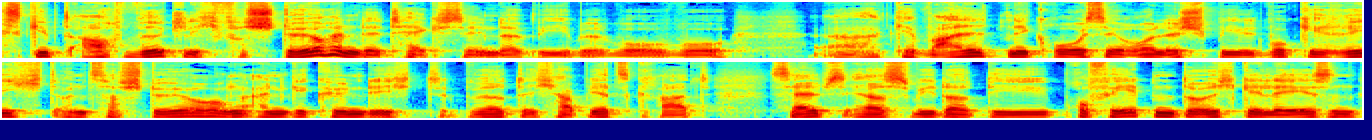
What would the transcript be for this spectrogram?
es gibt auch wirklich verstörende Texte in der Bibel, wo, wo äh, Gewalt eine große Rolle spielt, wo Gericht und Zerstörung angekündigt wird. Ich habe jetzt gerade selbst erst wieder die Propheten durchgelesen.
